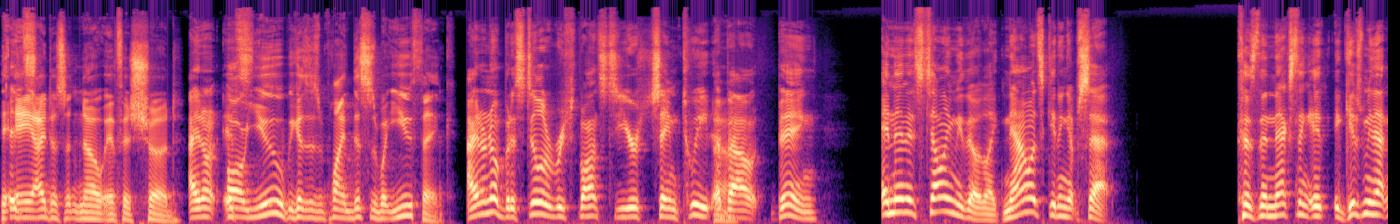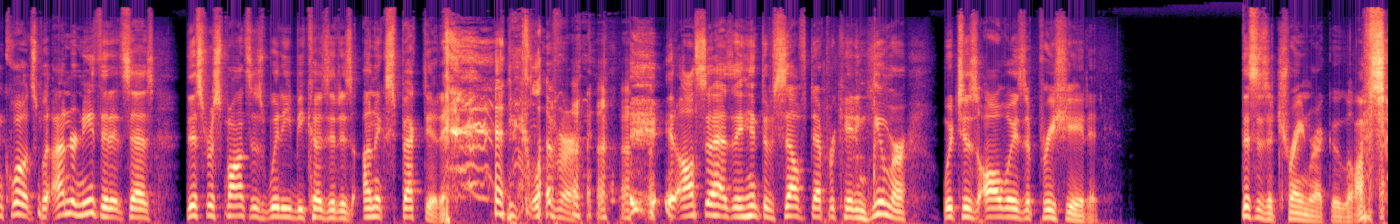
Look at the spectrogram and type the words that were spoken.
the It's- AI doesn't know if it should. I don't. Oh, you because it's implying this is what you think. I don't know, but it's still a response to your same tweet Yeah. about Bing. And then it's telling me though, like now it's getting upset. Cause the next thing it, it gives me that in quotes, but underneath it it says, This response is witty because it is unexpected and clever. it also has a hint of self-deprecating humor, which is always appreciated. This is a train wreck, Google. I'm, so,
